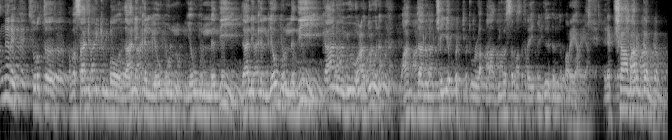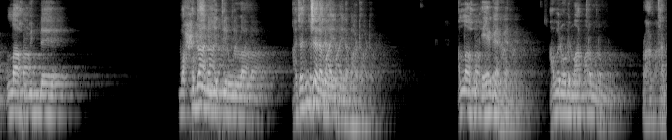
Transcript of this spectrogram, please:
അങ്ങനെ സുഹൃത്ത് അവസാനിപ്പിക്കുമ്പോൾ ദാലിക്കൽ യൗമുൽ യൗമുൽ ലദീ ദാലിക്കൽ യൗമുൽ ലദീ കാനു യുഅദൂന വാഗ്ദാനം ചെയ്യപ്പെട്ടിട്ടുള്ള ആ ദിവസം അത്രേ ഇത് എന്ന് പറയാം. രക്ഷാമാർഗം അള്ളാഹുവിന്റെ വഹദാനീയത്തിലുള്ള അചഞ്ചലമായ നിലപാടാണ് അള്ളാഹു ഏകനാണ്. അവനോട് മാത്രം പ്രാർത്ഥന.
